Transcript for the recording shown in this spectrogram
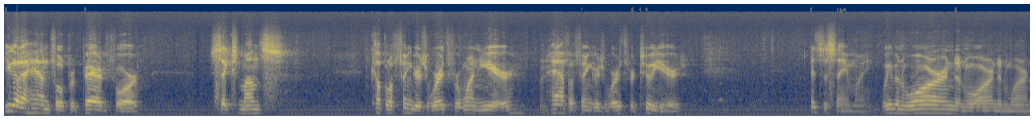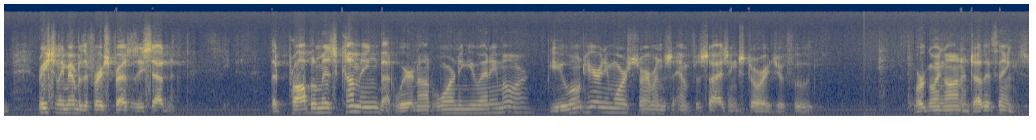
You got a handful prepared for six months, a couple of fingers worth for one year, and half a finger's worth for two years. It's the same way. We've been warned and warned and warned. Recently, remember the first presidency said, the problem is coming, but we're not warning you anymore. You won't hear any more sermons emphasizing storage of food. We're going on into other things.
